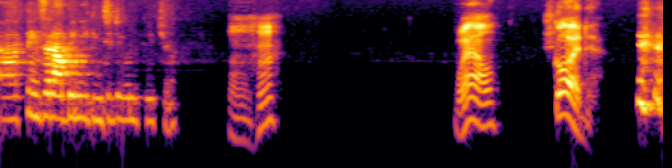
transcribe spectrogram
uh, things that I'll be needing to do in the future. Mm -hmm. Well, good.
